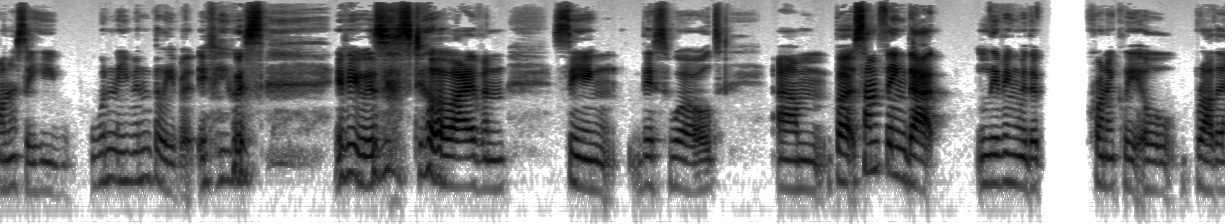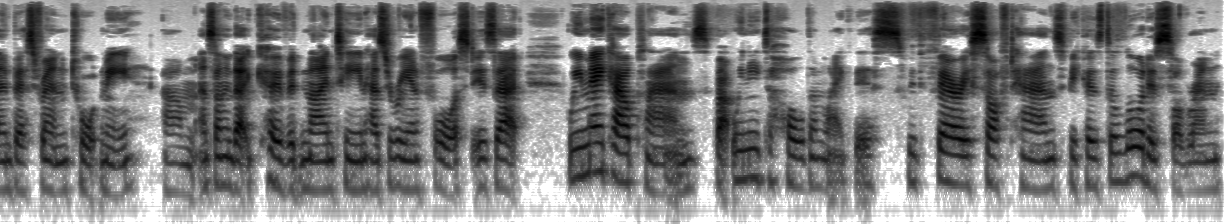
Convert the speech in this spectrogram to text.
honestly he wouldn't even believe it if he was if he was still alive and seeing this world. Um, but something that living with a chronically ill brother and best friend taught me, um, and something that COVID 19 has reinforced, is that we make our plans, but we need to hold them like this with very soft hands because the Lord is sovereign.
